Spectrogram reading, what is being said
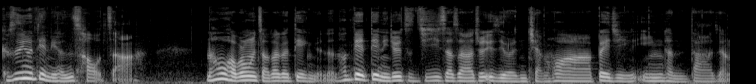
可是因为店里很吵杂，然后我好不容易找到个店员了，然后店店里就一直叽叽喳喳，就一直有人讲话，背景音很大这样。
